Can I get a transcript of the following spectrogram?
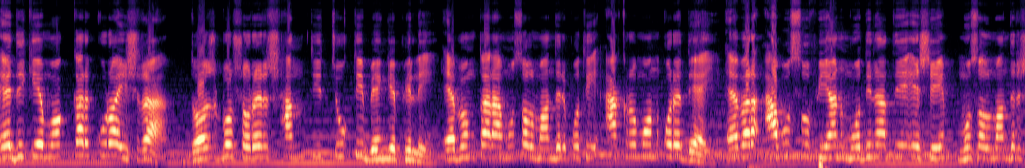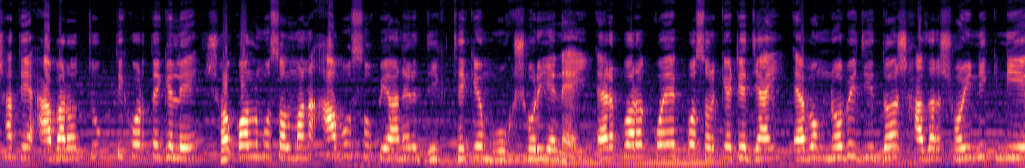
এদিকে মক্কার কুরাইশরা দশ বছরের শান্তি চুক্তি ভেঙে ফেলে এবং তারা মুসলমানদের প্রতি আক্রমণ করে দেয়। এবার আবু সুফিয়ান মদিনাতে এসে মুসলমানদের সাথে আবারও চুক্তি করতে গেলে সকল মুসলমান আবু সুফিয়ানের দিক থেকে মুখ সরিয়ে নেয়। এরপর কয়েক বছর কেটে যায় এবং নবীজি দশ হাজার সৈনিক নিয়ে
